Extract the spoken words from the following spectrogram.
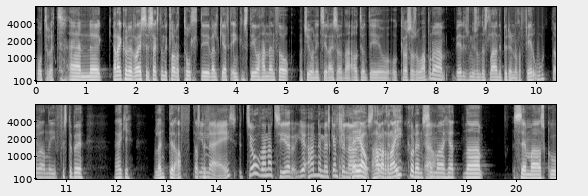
ótrúlegt en uh, Rækonin ræsir 16. klára 12. vel gert engin stíg og hann ennþá og Giovannizzi ræsir þarna 18. og, og Krassas og var búin að vera í svona í svolítið slagan í byrjun og það fer út af hann í fyrstu byggu eða ekki og lendir aftastur Nei, Vanazzi er, ég, hann er með skemmtilega Nei já, það var Já. sem að hérna sem að sko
